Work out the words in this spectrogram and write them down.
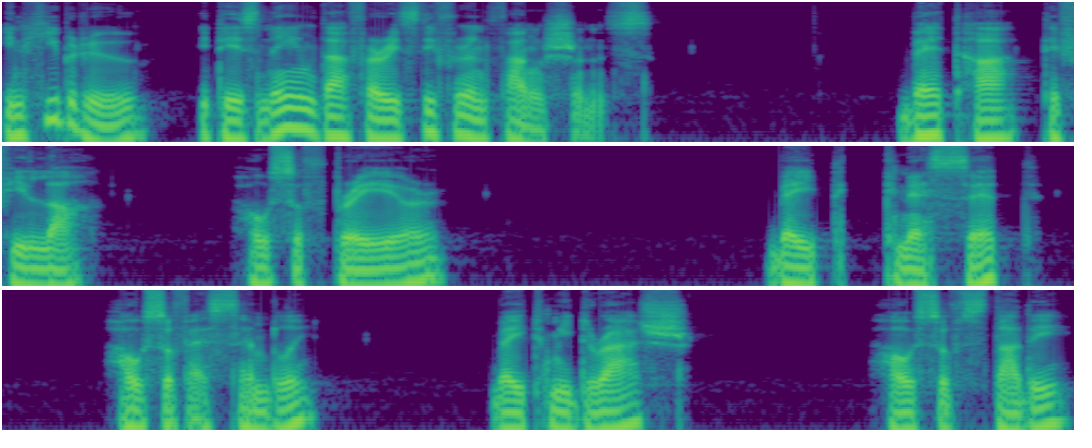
In Hebrew, it is named after its different functions. Bet ha tefillah, house of prayer, Beit Knesset, house of assembly, Beit Midrash, house of study,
